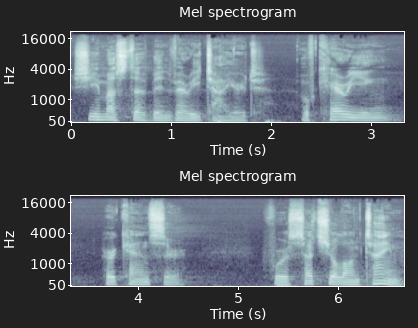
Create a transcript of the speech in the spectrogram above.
she must have been very tired of carrying her cancer for such a long time.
